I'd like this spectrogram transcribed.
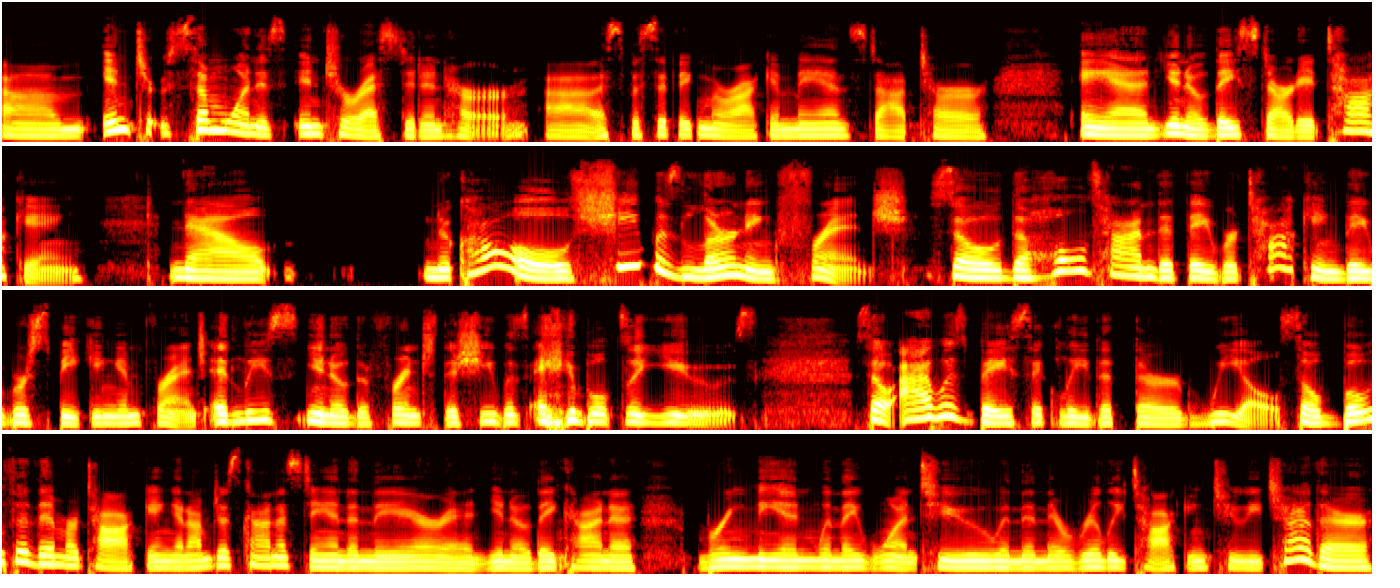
um inter- someone is interested in her. Uh, a specific Moroccan man stopped her, and you know they started talking. Now Nicole, she was learning French. So the whole time that they were talking, they were speaking in French, at least, you know, the French that she was able to use. So I was basically the third wheel. So both of them are talking, and I'm just kind of standing there, and, you know, they kind of bring me in when they want to, and then they're really talking to each other.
